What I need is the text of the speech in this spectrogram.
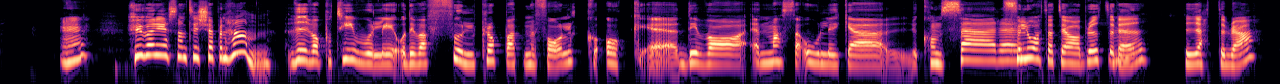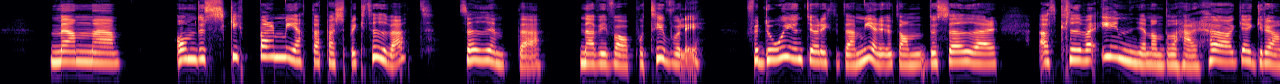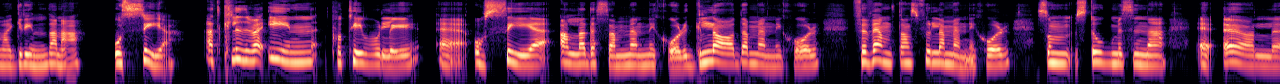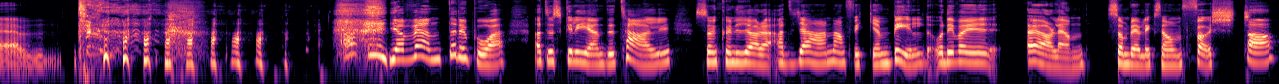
Mm. Hur var resan till Köpenhamn? Vi var på tivoli och det var fullproppat med folk och eh, det var en massa olika konserter. Förlåt att jag avbryter dig, det är jättebra. Men eh, om du skippar metaperspektivet, säg inte när vi var på tivoli. För då är ju inte jag riktigt där med dig, utan du säger att kliva in genom de här höga gröna grindarna och se. Att kliva in på tivoli eh, och se alla dessa människor, glada människor, förväntansfulla människor som stod med sina eh, öl... Jag väntade på att du skulle ge en detalj som kunde göra att hjärnan fick en bild och det var ju ölen som blev liksom först. ja,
